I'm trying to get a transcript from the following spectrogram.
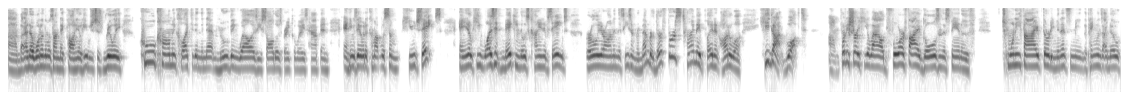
um, but I know one of them was on Nick Paul. You know, he was just really cool, calm, and collected in the net, moving well as he saw those breakaways happen, and he was able to come up with some huge saves. And you know, he wasn't making those kind of saves earlier on in the season. Remember, their first time they played in Ottawa, he got whooped. I'm pretty sure he allowed four or five goals in the span of 25, 30 minutes. I mean, the Penguins, I know,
